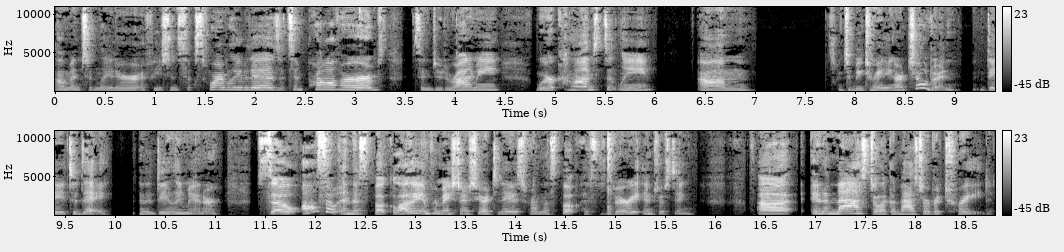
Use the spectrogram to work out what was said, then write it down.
I'll mention later Ephesians 6 4, I believe it is. It's in Proverbs, it's in Deuteronomy. We're constantly um, to be training our children day to day in a daily manner. So, also in this book, a lot of the information I shared today is from this book. Is very interesting. Uh, in a master, like a master of a trade,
